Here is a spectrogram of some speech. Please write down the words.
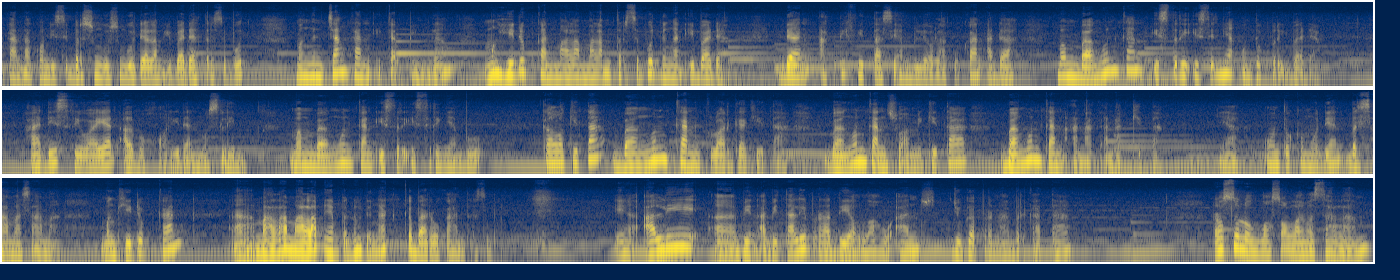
karena kondisi bersungguh-sungguh dalam ibadah tersebut, mengencangkan ikat pinggang, menghidupkan malam-malam tersebut dengan ibadah. Dan aktivitas yang beliau lakukan adalah membangunkan istri-istrinya untuk beribadah. Hadis riwayat Al-Bukhari dan Muslim. Membangunkan istri-istrinya, Bu. Kalau kita bangunkan keluarga kita, bangunkan suami kita, bangunkan anak-anak kita. Ya, untuk kemudian bersama-sama menghidupkan Eh, malam-malam yang penuh dengan kebarukahan tersebut. Ya, Ali uh, bin Abi Talib radhiyallahu an juga pernah berkata, Rasulullah SAW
